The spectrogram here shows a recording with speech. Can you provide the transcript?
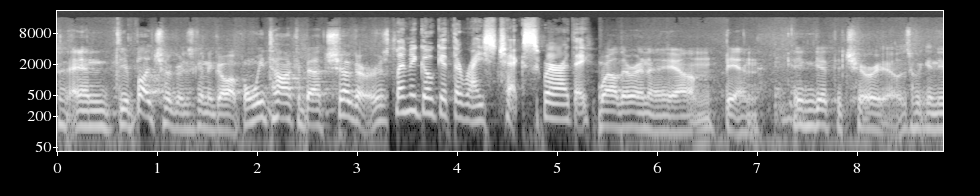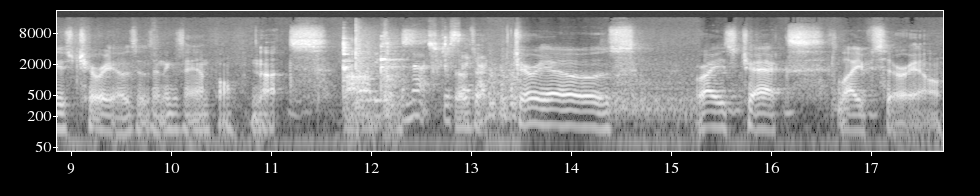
and your blood sugar is going to go up. When we talk about sugars, Let me go get the rice Chex. Where are they? well, they're in a um, bin. You can get the Cheerios. We can use Cheerios as an example. Nuts. nuts? Just Those are Cheerios, Rice Chex, Life cereal.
